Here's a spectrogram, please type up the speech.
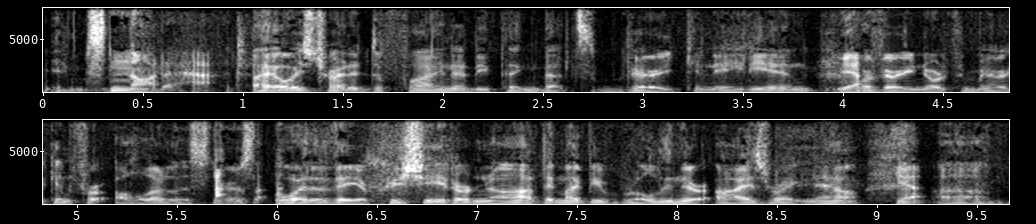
It's not a hat. I always try to define anything that's very Canadian Yeah. or very North American for all our listeners, whether they appreciate it or not. They might be rolling their eyes right now. Yeah. Um,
